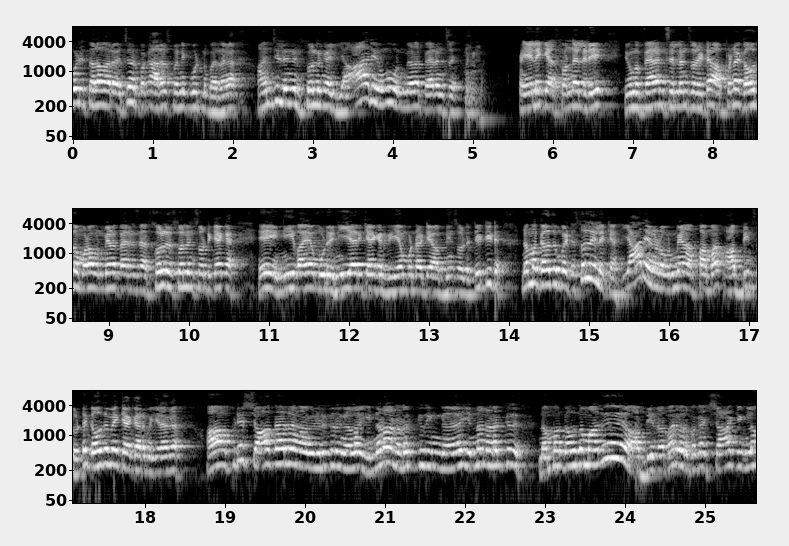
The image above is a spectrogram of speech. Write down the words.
போலீஸ் எல்லாம் வர வச்சு ஒரு பக்கம் அரெஸ்ட் பண்ணி கூட்டிட்டு போயிடுறாங்க. அஞ்சலி சொல்லுங்க யார் இவங்க உண்மையான பேரண்ட்ஸ் இலக்கியா சொன்னலடி இவங்க பேரண்ட்ஸ் இல்லைன்னு சொல்லிட்டு அப்படின்னா கௌதமோட உண்மையான பேரண்ட்ஸ் யார்? சொல்லு சொல்லுன்னு சொல்லிட்டு கேட்க ஏய் நீ வாய மூடு நீ யாரு கேட்கறது ஏன் பொண்டாட்டி? அப்படின்னு சொல்லிட்டு திட்டிட்டு நம்ம கௌதம் போயிட்டு சொல்லு இலக்கியா யார் என்னோட உண்மையான அப்பா அம்மா? அப்படின்னு சொல்லிட்டு கௌதமே கேட்க ஆரம்பிக்கிறாங்க. அப்படியே ஷாக் ஆடுறாங்க இருக்கிறவங்க எல்லாம் என்னடா நடக்குதுங்க என்ன நடக்குது? நம்ம கௌதம் அது? அப்படின்ற மாதிரி ஒரு பக்கம் ஷாக்கிங்ல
